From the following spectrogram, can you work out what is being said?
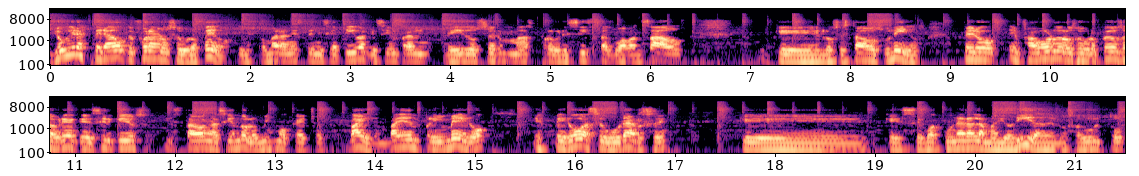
Yo hubiera esperado que fueran los europeos quienes tomaran esta iniciativa, que siempre han creído ser más progresistas o avanzados que los Estados Unidos pero en favor de los europeos habría que decir que ellos estaban haciendo lo mismo que ha hecho Biden. Biden primero esperó asegurarse que, que se vacunara la mayoría de los adultos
